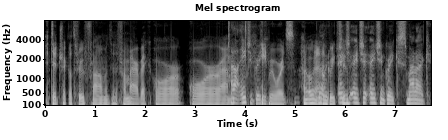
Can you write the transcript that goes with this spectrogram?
it did trickle through from from Arabic or or um, ah, ancient Greek. Hebrew words. Oh, and, No, and Greek too. ancient, ancient, ancient Greek, smarag,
